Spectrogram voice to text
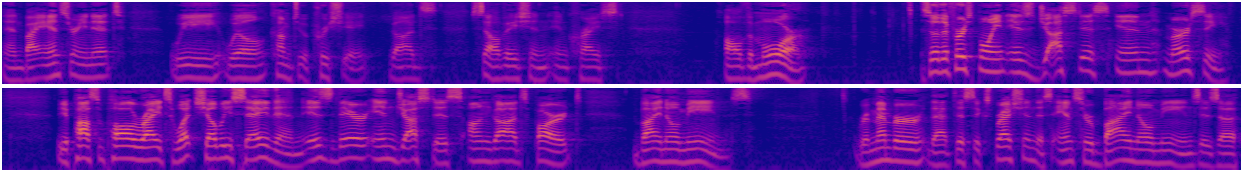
and by answering it, we will come to appreciate God's salvation in Christ all the more. So, the first point is justice in mercy. The Apostle Paul writes, What shall we say then? Is there injustice on God's part? By no means. Remember that this expression, this answer by no means, is a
